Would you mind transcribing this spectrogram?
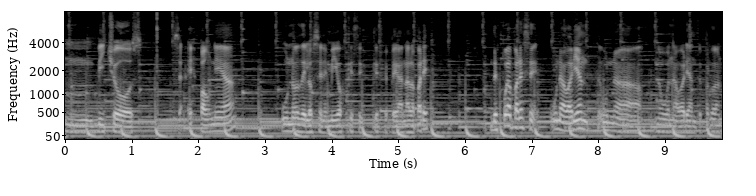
mm, bichos, o sea, spawnea uno de los enemigos que se, que se pegan a la pared. Después aparece una variante, una, no una variante, perdón,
